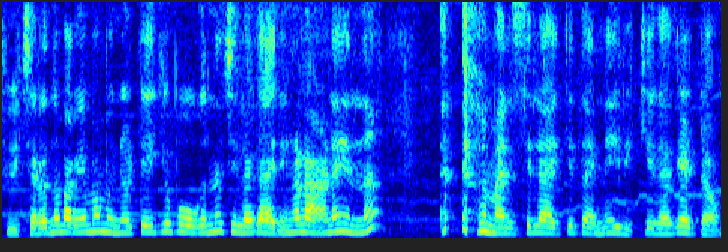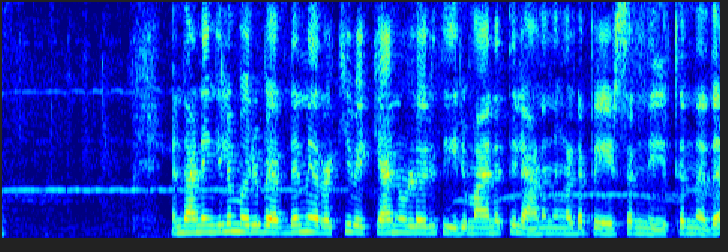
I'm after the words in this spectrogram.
ഫ്യൂച്ചർ എന്ന് പറയുമ്പോൾ മുന്നോട്ടേക്ക് പോകുന്ന ചില കാര്യങ്ങളാണ് എന്ന് മനസ്സിലാക്കി തന്നെ ഇരിക്കുക കേട്ടോ. എന്താണെങ്കിലും ഒരു ബർഡൻ ഇറക്കി വെക്കാനുള്ള ഒരു തീരുമാനത്തിലാണ് നിങ്ങളുടെ പേഴ്സൺ നിൽക്കുന്നത്.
